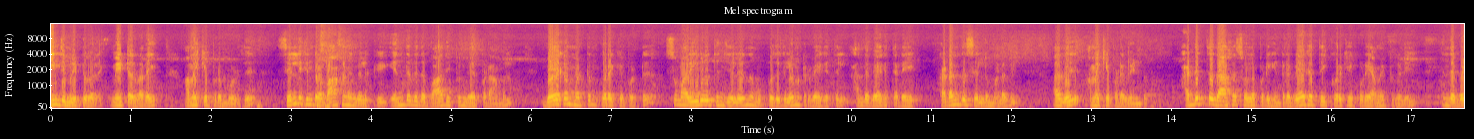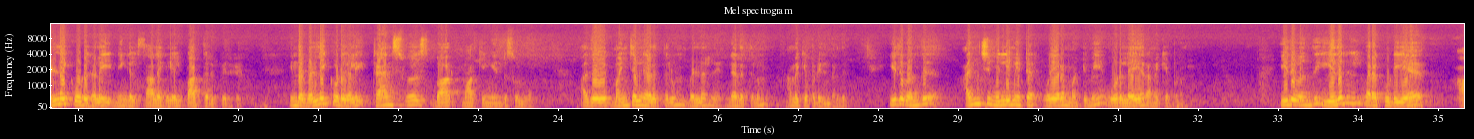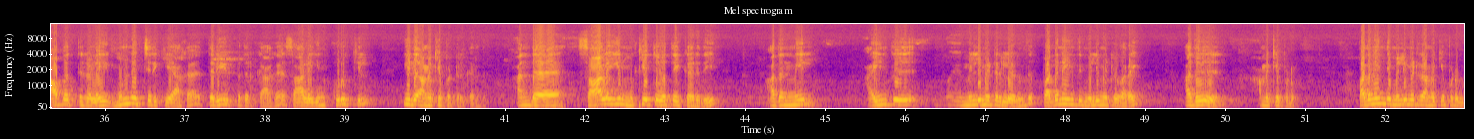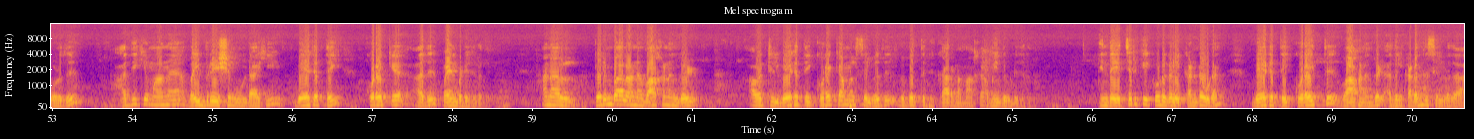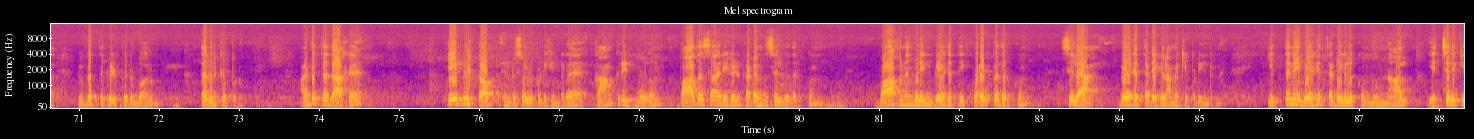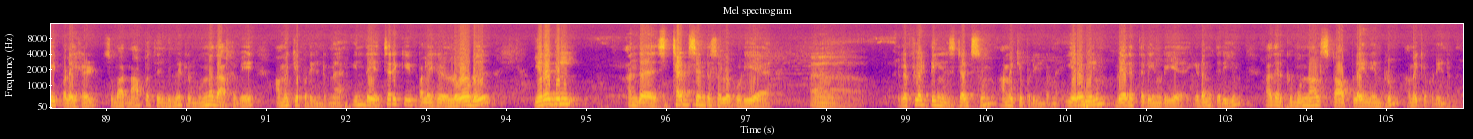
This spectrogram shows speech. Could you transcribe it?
ஐந்து மீட்டர் வரை மீட்டர் வரை அமைக்கப்படும் பொழுது செல்லுகின்ற வாகனங்களுக்கு எந்தவித பாதிப்பும் ஏற்படாமல் வேகம் மட்டும் குறைக்கப்பட்டு சுமார் இருபத்தஞ்சிலிருந்து முப்பது கிலோமீட்டர் வேகத்தில் அந்த வேகத்தடையை கடந்து செல்லும் அளவில் அது அமைக்கப்பட வேண்டும். அடுத்ததாக சொல்லப்படுகின்ற வேகத்தை குறைக்கக்கூடிய அமைப்புகளில் இந்த வெள்ளை கோடுகளை நீங்கள் சாலைகளில் பார்த்திருப்பீர்கள். இந்த வெள்ளைக்கோடுகளை டிரான்ஸ்வர்ஸ் பார் மார்க்கிங் என்று சொல்வோம். அது மஞ்சள் நிறத்திலும் வெள்ளை நிறத்திலும் அமைக்கப்படுகின்றது. இது வந்து அஞ்சு மில்லிமீட்டர் உயரம் மட்டுமே ஒரு லேயர் அமைக்கப்படும். இது வந்து எதிரில் வரக்கூடிய ஆபத்துகளை முன்னெச்சரிக்கையாக தெரிவிப்பதற்காக சாலையின் குறுக்கில் இது அமைக்கப்பட்டிருக்கிறது. அந்த சாலையின் முக்கியத்துவத்தை கருதி அதன் மேல் ஐந்து மில்லிமீட்டரிலிருந்து பதினைந்து மில்லிமீட்டர் வரை அது அமைக்கப்படும். பதினைந்து மில்லிமீட்டர் அமைக்கப்படும் பொழுது அதிகமான வைப்ரேஷன் உண்டாகி வேகத்தை குறைக்க அது பயன்படுகிறது. ஆனால் பெரும்பாலான வாகனங்கள் அவற்றில் வேகத்தை குறைக்காமல் செல்வது விபத்துக்கு காரணமாக அமைந்து விடுகிறது. இந்த எச்சரிக்கை கோடுகளை கண்டவுடன் வேகத்தை குறைத்து வாகனங்கள் அதில் கடந்து செல்வதால் விபத்துகள் பெரும்பாலும் தவிர்க்கப்படும். அடுத்ததாக டேபிள் டாப் என்று சொல்லப்படுகின்ற காங்கிரீட் மூலம் பாதசாரிகள் கடந்து செல்வதற்கும் வாகனங்களின் வேகத்தை குறைப்பதற்கும் சில வேகத்தடைகள் அமைக்கப்படுகின்றன. இத்தனை வேகத்தடைகளுக்கு முன்னால் எச்சரிக்கை பலைகள் சுமார் நாற்பத்தைந்து மீட்டர் முன்னதாகவே அமைக்கப்படுகின்றன. இந்த எச்சரிக்கை பலைகளோடு இரவில் அந்த ஸ்டட்ஸ் என்று சொல்லக்கூடிய ரிஃப்ளெக்டிங் ஸ்டட்ஸும் அமைக்கப்படுகின்றன. இரவிலும் வேகத்தடையினுடைய இடம் தெரியும். அதற்கு முன்னால் ஸ்டாப் லைன் என்றும் அமைக்கப்படுகின்றன.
